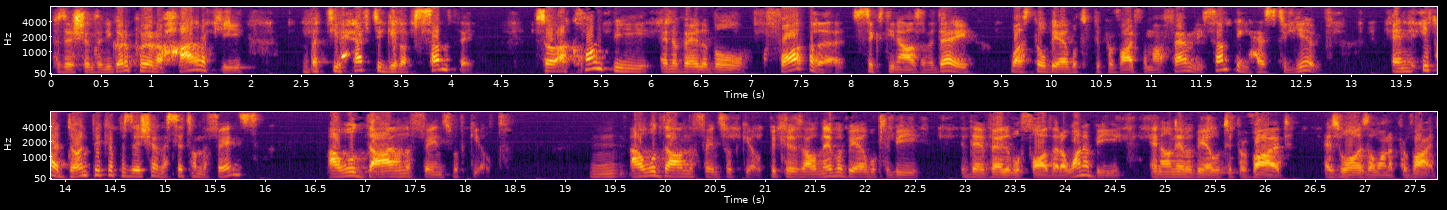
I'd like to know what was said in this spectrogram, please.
positions, and you've got to put in a hierarchy, but you have to give up something. So I can't be an available father 16 hours in a day while still be able to provide for my family. Something has to give. And if I don't pick a position, I sit on the fence, I will die on the fence with guilt. I will die on the fence with guilt because I'll never be able to be the available father that I want to be, and I'll never be able to provide as well as I want to provide.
